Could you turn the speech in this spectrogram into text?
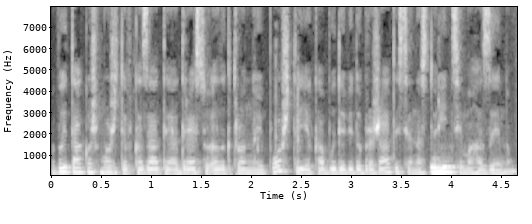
Ви також можете вказати адресу електронної пошти, яка буде відображатися на сторінці магазину.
